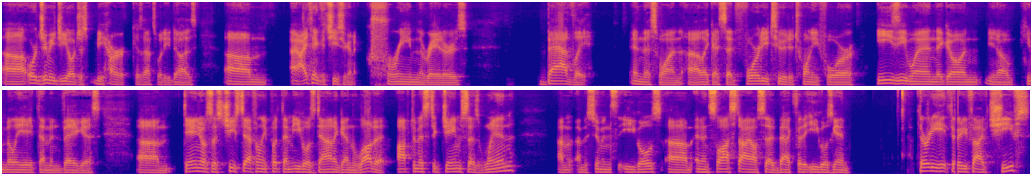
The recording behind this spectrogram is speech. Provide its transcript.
uh, or Jimmy G will just be hurt because that's what he does. Um, I think the Chiefs are going to cream the Raiders badly in this one. Uh, like I said, forty-two to twenty-four, easy win. They go and you know humiliate them in Vegas. Um, Daniel says Chiefs definitely put them Eagles down again. Love it. Optimistic James says win. I'm, I'm assuming it's the Eagles. Um, and then Slaw Style said back for the Eagles game 38 35 Chiefs.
